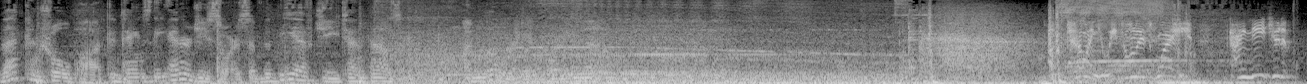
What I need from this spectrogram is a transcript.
That control pod contains the energy source of the BFG 10,000. I'm lowering it for you now. I'm telling you, he's on his way. I need you to.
